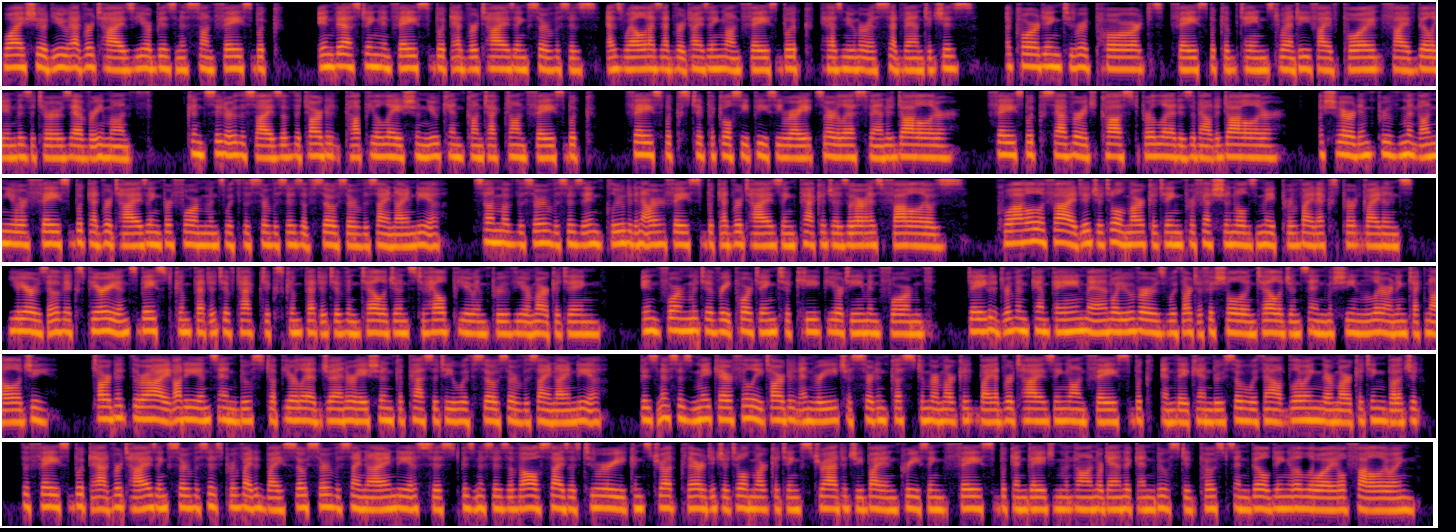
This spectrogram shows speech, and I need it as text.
Why should you advertise your business on Facebook? Investing in Facebook advertising services, as well as advertising on Facebook, has numerous advantages. According to reports, Facebook obtains 25.5 billion visitors every month. Consider the size of the target population you can contact on Facebook. Facebook's typical CPC rates are less than a dollar. Facebook's average cost per lead is about a dollar. Assured improvement on your Facebook advertising performance with the services of SEO Service in India. Some of the services included in our Facebook advertising packages are as follows. Qualified digital marketing professionals may provide expert guidance, years of experience based competitive tactics, competitive intelligence to help you improve your marketing, informative reporting to keep your team informed. Data driven campaign maneuvers with artificial intelligence and machine learning technology. Target the right audience and boost up your lead generation capacity with SEO Service in India. Businesses may carefully target and reach a certain customer market by advertising on Facebook, and they can do so without blowing their marketing budget. The Facebook advertising services provided by SEO Service in India assist businesses of all sizes to reconstruct their digital marketing strategy by increasing Facebook engagement on organic and boosted posts and building a loyal following.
